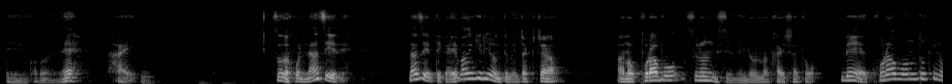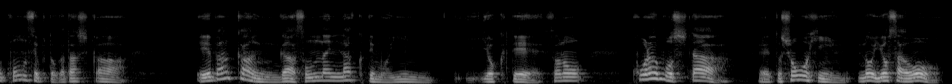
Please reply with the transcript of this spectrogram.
っていうことでね。はい。そうだ、これなぜで？なぜってか、エヴァンゲリオンってめちゃくちゃ、あの、コラボするんですよね。いろんな会社と。で、コラボの時のコンセプトが確か、エヴァ感がそんなになくてもいいん、よくて、その、コラボした、えっと、商品の良さを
